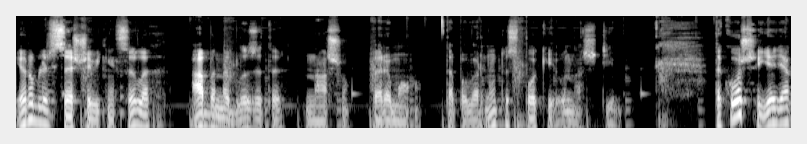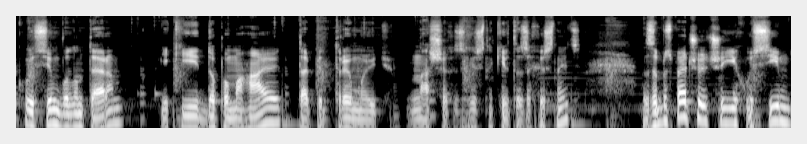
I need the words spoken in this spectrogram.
і роблять все, що в їхніх силах, аби наблизити нашу перемогу та повернути спокій у наш дім. Також я дякую всім волонтерам, які допомагають та підтримують наших захисників та захисниць, забезпечуючи їх усім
